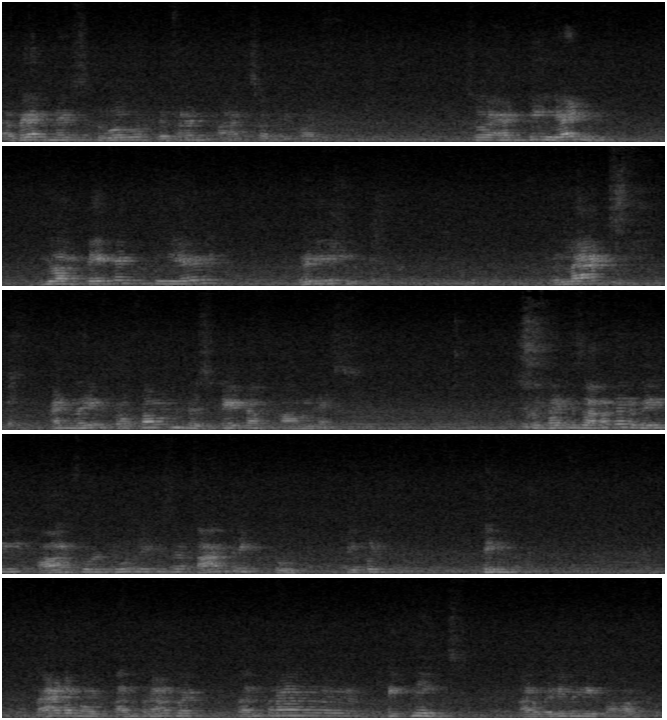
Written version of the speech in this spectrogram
awareness throughout different parts of the body. So at the end, you are taken to a very relaxed and very profound state of calmness. So that is another very powerful tool. It is a tantric tool. People think bad about tantra, but tantra techniques are very very powerful,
